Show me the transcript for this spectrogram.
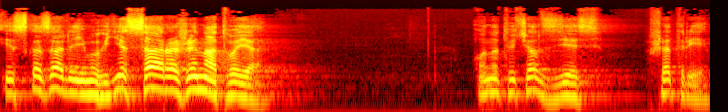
И сказали ему, где Сара, жена твоя? Он отвечал, здесь, в шатре.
